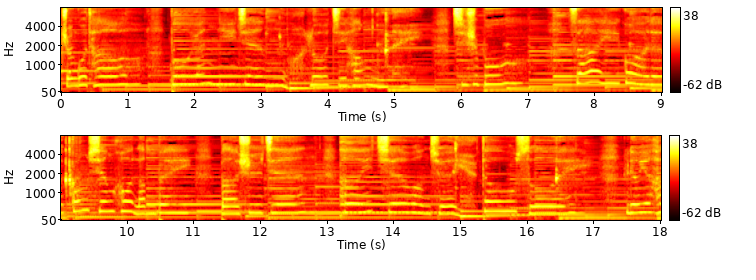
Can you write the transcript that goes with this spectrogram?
转过头不愿你见我落几行泪。其实不在意过的光鲜或狼狈，把时间。和一切忘却也所谓，流言和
